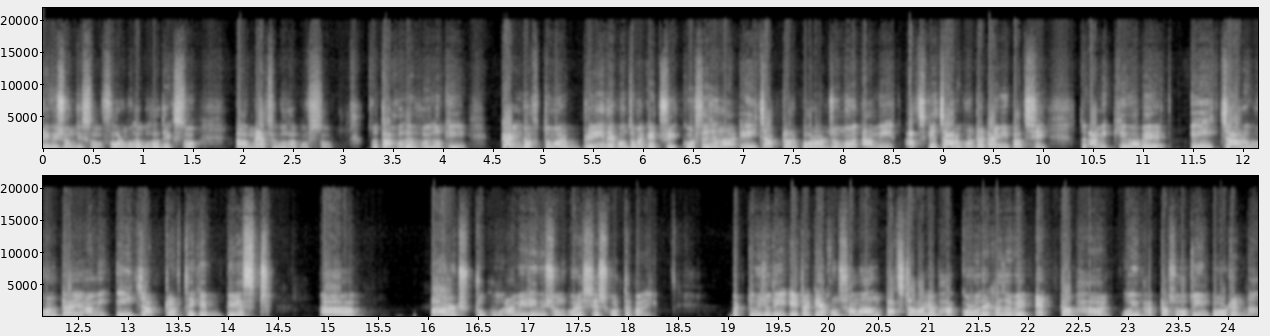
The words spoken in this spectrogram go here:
রিভিশন দিছো ফর্মুলাগুলো দেখছ ম্যাথগুলো করছ। তো তাহলে হইল কি কাইন্ড অফ তোমার ব্রেন এখন তোমাকে ট্রিক করছে যে না, এই চ্যাপ্টার পড়ার জন্য আমি আজকে চার ঘণ্টা টাইমই পাচ্ছি। তো আমি কীভাবে এই চার ঘন্টায় আমি এই চ্যাপ্টার থেকে বেস্ট পার্ট টুকু আমি রিভিশন করে শেষ করতে পারি? বাট তুমি যদি এটাকে এখন সমান পাঁচটা ভাগে ভাগ করো, দেখা যাবে একটা ভাগ ওই ভাগটা আসলে তো ইম্পর্টেন্ট না।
